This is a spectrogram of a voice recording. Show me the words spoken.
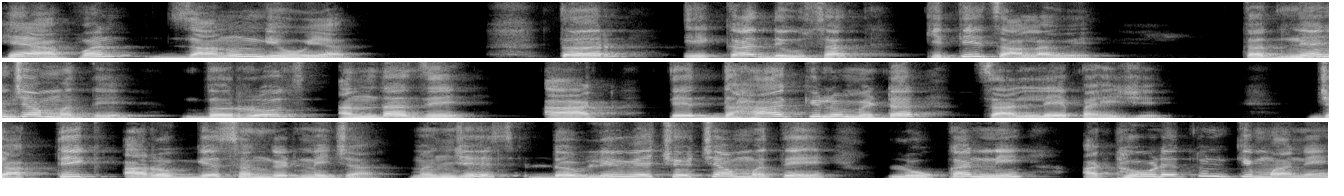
हे आपण जाणून घेऊयात. तर एका दिवसात किती चालावे? तज्ज्ञांच्या मते दररोज अंदाजे आठ ते दहा किलोमीटर चालले पाहिजे. जागतिक आरोग्य संघटनेच्या म्हणजेच डब्ल्यू एच ओच्या मते लोकांनी आठवड्यातून किमाने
